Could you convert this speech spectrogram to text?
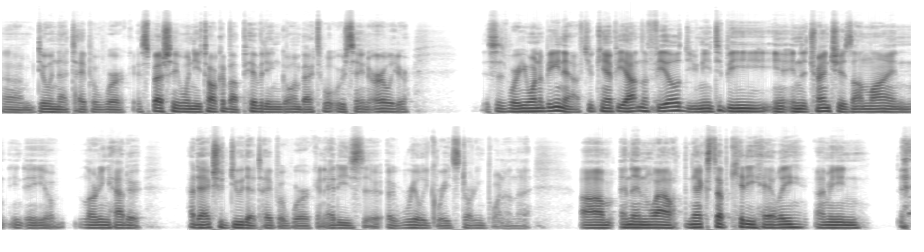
um, doing that type of work, especially when you talk about pivoting. Going back to what we were saying earlier, this is where you want to be now. If you can't be out in the field, you need to be in, in the trenches online. You know, learning how to how to actually do that type of work. And Eddie's a, a really great starting point on that. Um, and then, wow, next up, Kitty Hailey. I mean,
